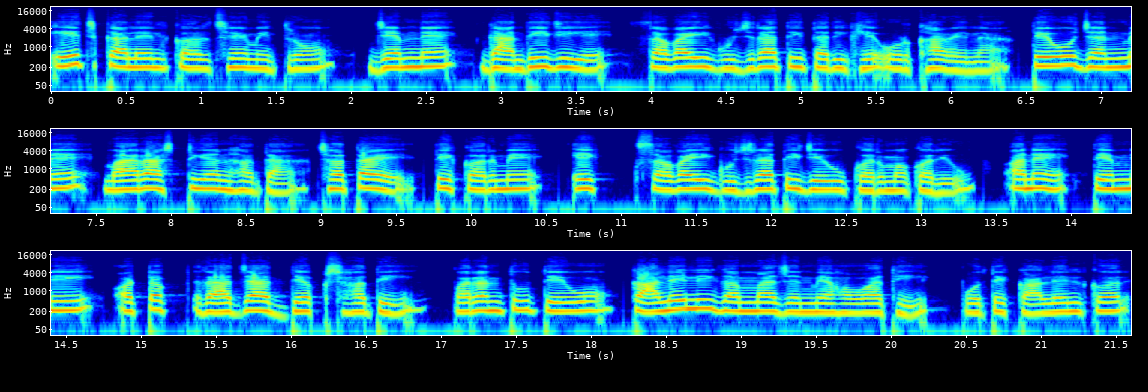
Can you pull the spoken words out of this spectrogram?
એ જ કાલેલકર છે મિત્રો, જેમને ગાંધીજીએ સવાઈ ગુજરાતી તરીકે ઓળખાવેલા. તેઓ જન્મે મહારાષ્ટ્રીયન હતા. છતાંય તે કર્મે એક સવાઈ ગુજરાતી જેવું કર્મ કર્યું અને તેમની અટક રાજાધ્યક્ષ હતી. પરંતુ તેઓ કાલેલી ગામમાં જન્મ્યા હોવાથી પોતે કાલેલકર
